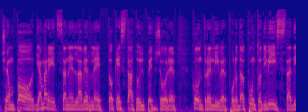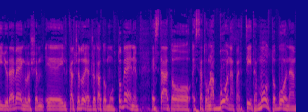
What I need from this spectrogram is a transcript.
c'è un po' di amarezza nell'aver letto che è stato il peggiore contro il Liverpool. Dal punto di vista di Juraj Venglos, eh, il calciatore ha giocato molto bene, è, stato, è stata una buona partita, molto buona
